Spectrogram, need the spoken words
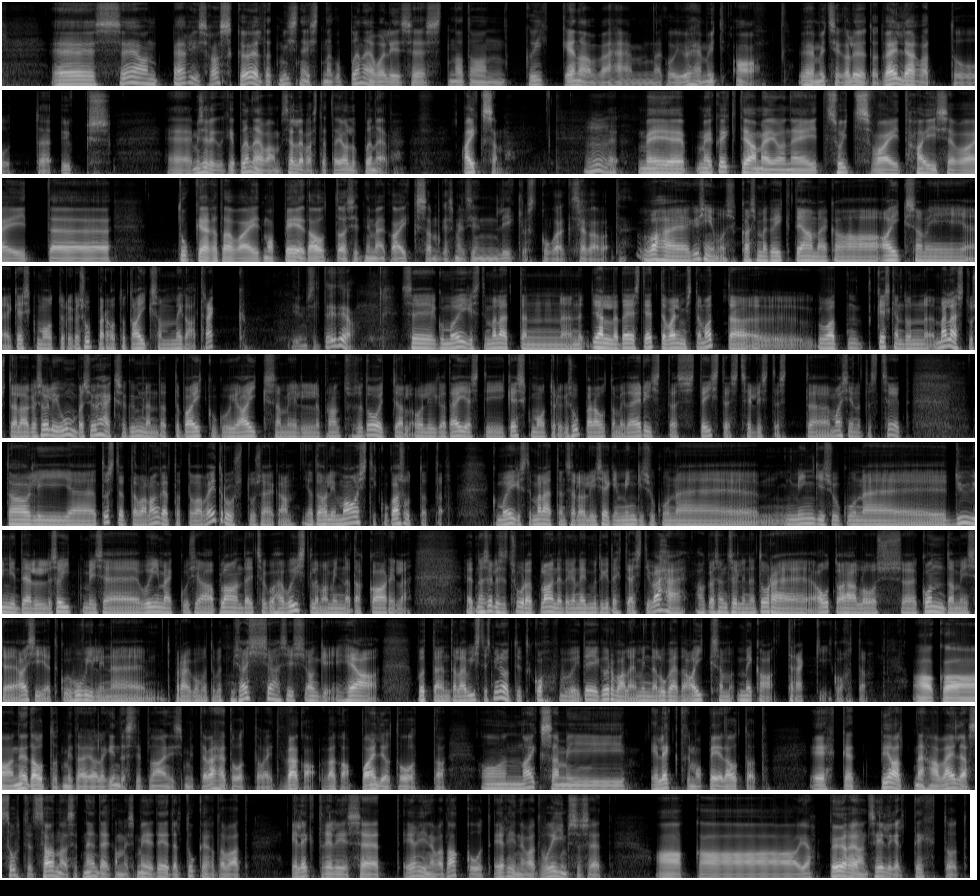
See on päris raske öelda, et mis neist nagu põnev oli, sest nad on kõik enam-vähem nagu ühe müt-, aa, ühe mütsiga löödud, välja arvatud üks, mis oli kõige põnevam, sellepärast et ta ei olnud põnev. Aiksam. Mm.. me, me kõik teame ju neid suitsvaid, haisevaid äh, tukerdavaid mopeedautosid nimega Aixam, kes meil siin liiklust kogu aeg segavad. vaheküsimus, kas me kõik teame ka Aixami keskmootoriga superautot Aixam Megatrack? ilmselt ei tea. see, kui ma õigesti mäletan, jälle täiesti ette valmistamata, kui vaat-, keskendun mälestustele, aga see oli umbes üheksakümnendate paiku, kui Aixamil, Prantsuse tootjal, oli ka täiesti keskmootoriga superauto, mida eristas teistest sellistest äh, masinatest see, et ta oli äh, tõstetava, langetatava vedrustusega ja ta oli maastikku kasutatav. kui ma õigesti mäletan, seal oli isegi mingisugune, mingisugune düünidel sõitmise võimekus ja plaan täitsa kohe võistlema minna Dakarile. et noh, sellised suured plaanid, ega neid muidugi tehti hästi vähe, aga see on selline tore autoajaloos kondamise asi, et kui huviline praegu mõtleb, et mis asja, siis ongi hea võtta endale viisteist minutit kohv või tee kõrvale ja minna lugeda Aiksam Megatracki kohta aga need autod, mida ei ole kindlasti plaanis mitte vähe toota, vaid väga-väga palju toota, on Aixami elektrimopeedautod. ehk et pealtnäha väljast suhteliselt sarnased nendega, mis meie teedel tukerduvad, elektrilised, erinevad akud, erinevad võimsused, aga jah, pööre on selgelt tehtud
